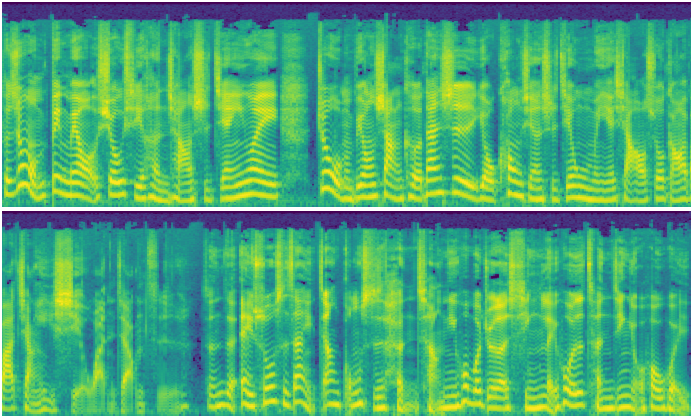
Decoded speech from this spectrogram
可是我们并没有休息很长时间，因为就我们不用上课，但是有空闲的时间，我们也想要说赶快把讲义写完，这样子。真的，哎、欸，说实在，你这样工时很长，你会不会觉得心累，或者是曾经有后悔，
